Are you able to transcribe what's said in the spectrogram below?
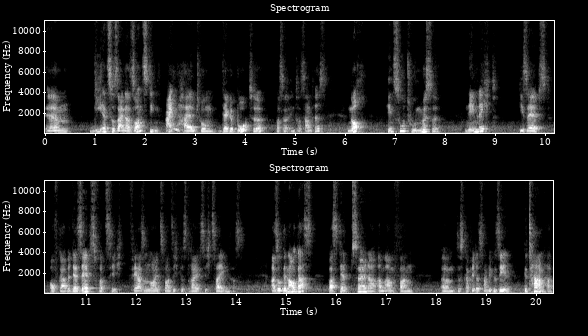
ähm, die er zu seiner sonstigen Einhaltung der Gebote, was ja interessant ist, noch hinzutun müsse. nämlich die Selbstaufgabe, der Selbstverzicht. Verse 29 bis 30 zeigen das. Also genau das, was der Zöllner am Anfang ähm, des Kapitels, haben wir gesehen, getan hat.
